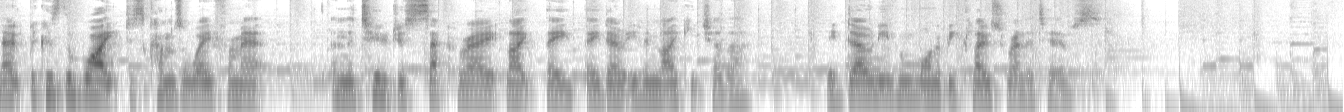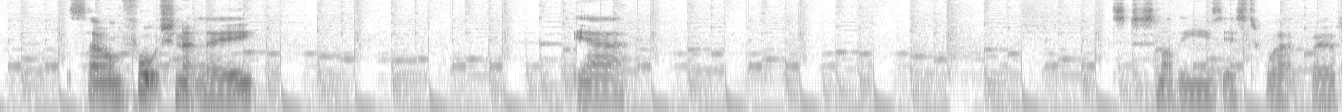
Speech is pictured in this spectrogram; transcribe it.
No, because the white just comes away from it. And the two just separate like they, they don't even like each other. They don't even want to be close relatives. So unfortunately, yeah. It's just not the easiest to work with.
